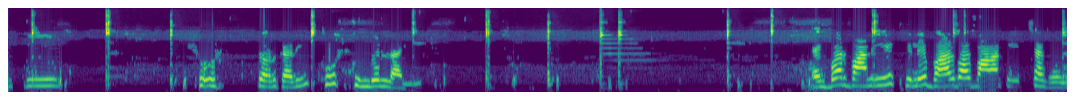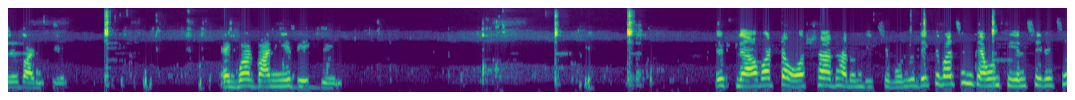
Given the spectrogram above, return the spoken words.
একটি তরকারি, খুব সুন্দর লাগে। একবার বানিয়ে খেলে বারবার বানাতে ইচ্ছা করবে বাড়িতে। একবার বানিয়ে দেখবেন এর ফ্লেভারটা অসাধারণ দিচ্ছে বন্ধু। দেখতে পাচ্ছেন কেমন তেল ছেড়েছে?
